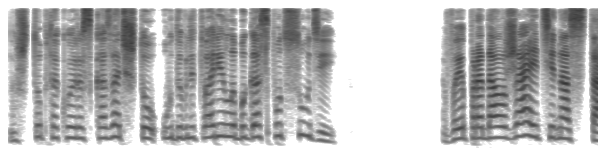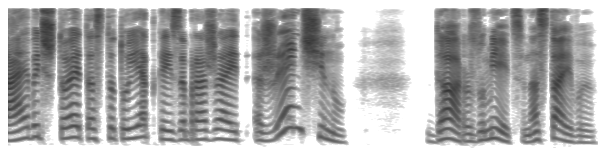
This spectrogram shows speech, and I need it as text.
«Но чтоб такое рассказать, что удовлетворило бы господ судей?» «Вы продолжаете настаивать, что эта статуэтка изображает женщину?» «Да, разумеется, настаиваю».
